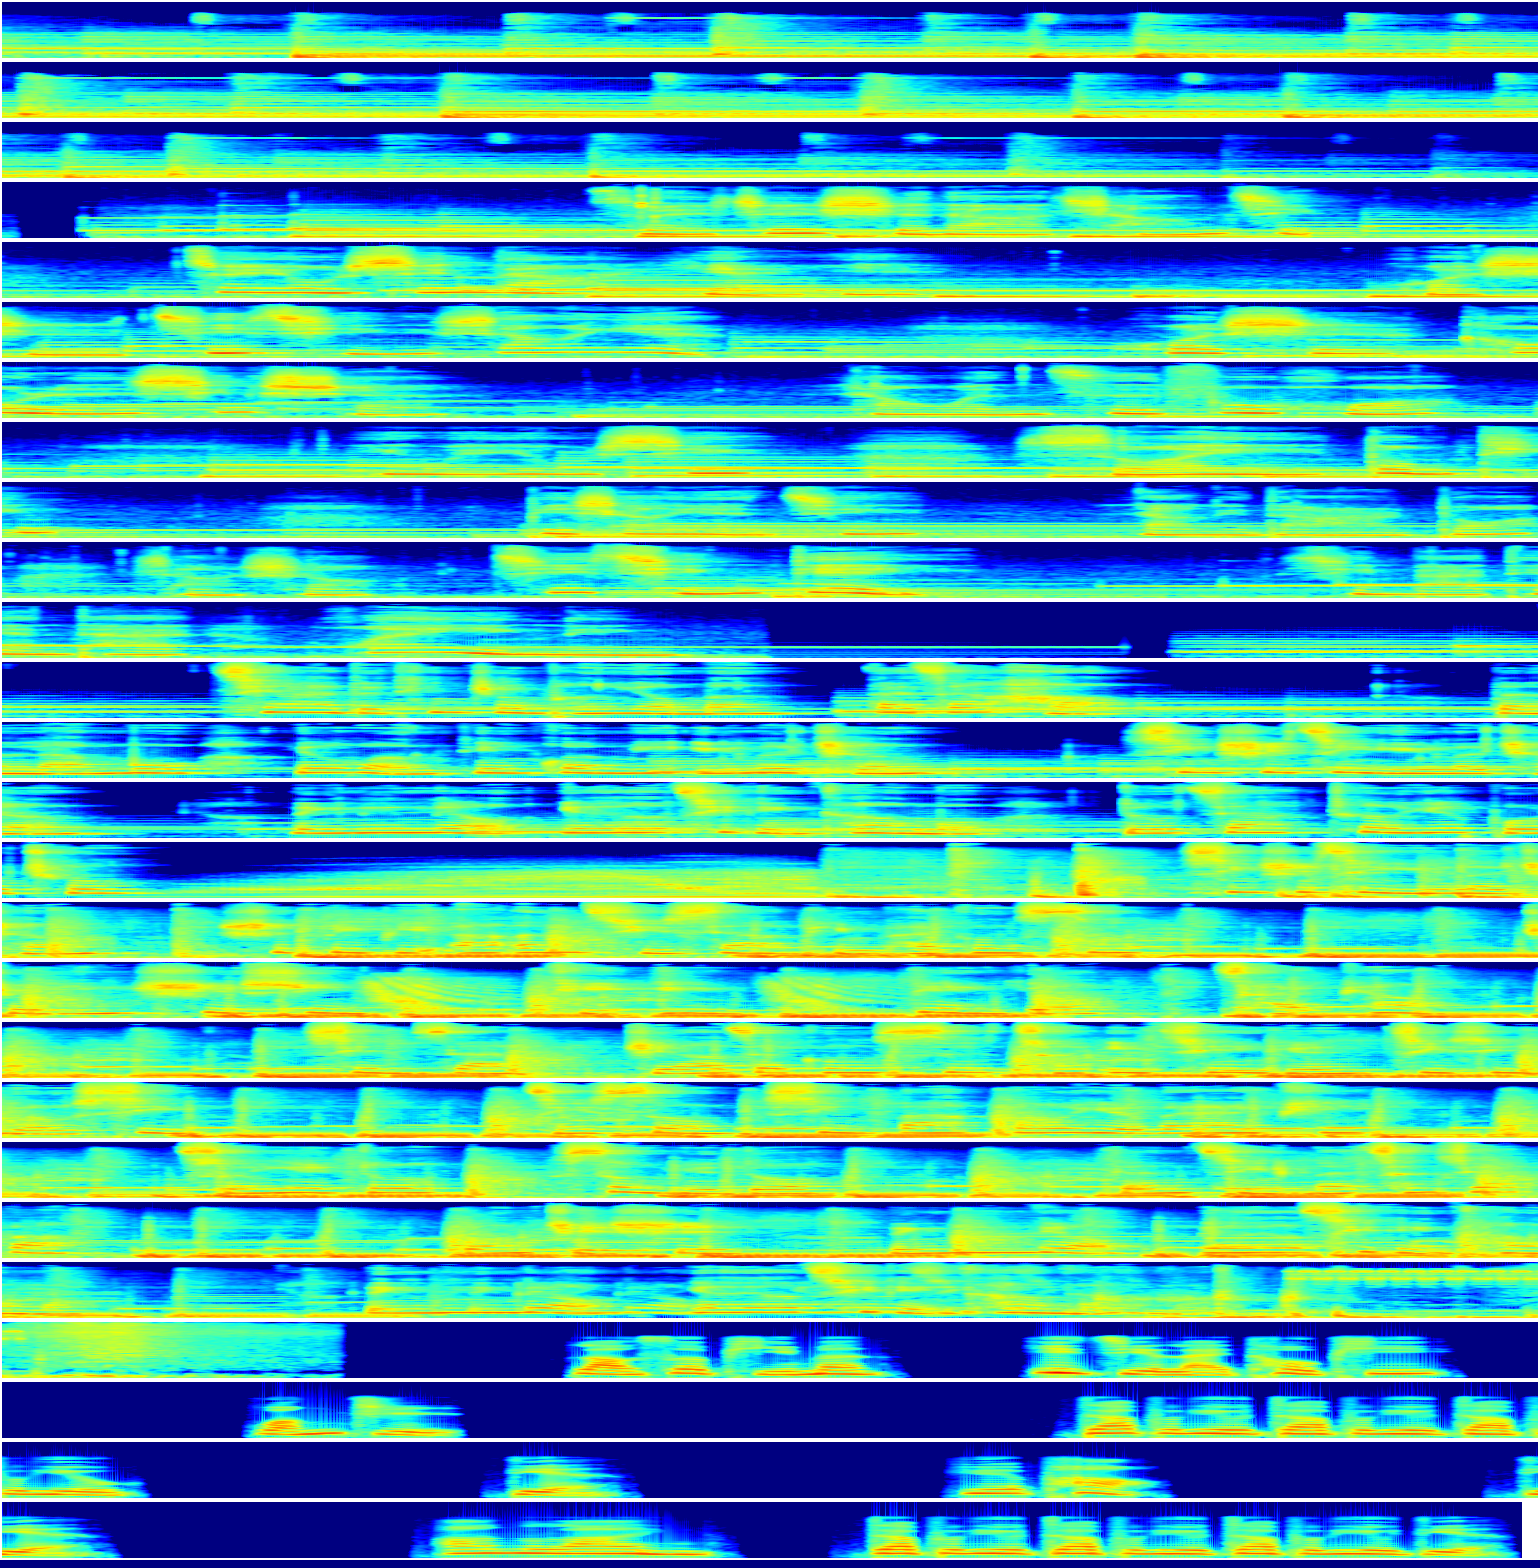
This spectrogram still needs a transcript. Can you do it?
真实的场景，最用心的演绎，或是激情相艳，或是扣人心弦，让文字复活。因为用心，所以动听。闭上眼睛，让你的耳朵享受激情电影。辛巴电台欢迎您，亲爱的听众朋友们，大家好。本栏目由网店冠名娱乐城、新世纪娱乐城、零零六幺幺七点 com 独家特约播出。新世纪娱乐城是 B B I N 旗下品牌公司，主营视讯、体育、电邮、彩票。现在只要在公司存一千元即兴游戏，即送信发包月 VIP，存越多送越多，赶紧来参加吧！网址是零零六幺幺七点 com，零零六幺幺七点 com。老色皮们，一起来透批！网址：www. 点约炮点 online www. 点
